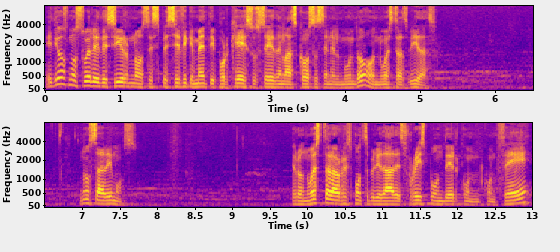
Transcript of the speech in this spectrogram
Y Dios no suele decirnos específicamente por qué suceden las cosas en el mundo o en nuestras vidas. No sabemos. Pero nuestra responsabilidad es responder con, fe,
